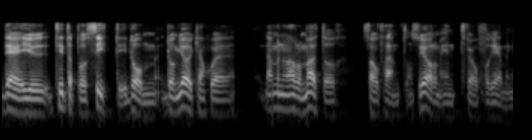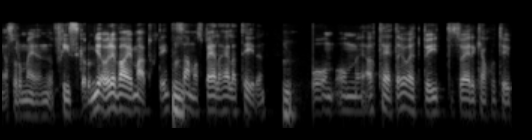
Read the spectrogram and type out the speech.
Det är ju, titta på City, de, de gör kanske, nej men när de möter Southampton så gör de en, två förändringar så de är friska. De gör det varje match. Det är inte Mm. samma spelare hela tiden. Mm. Och om, om Arteta gör ett byte så är det kanske typ,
